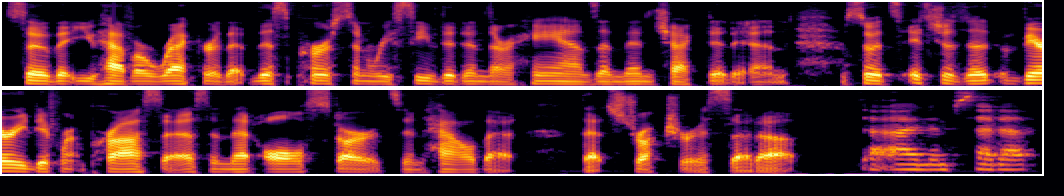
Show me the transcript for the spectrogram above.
so that you have a record that this person received it in their hands and then checked it in. So it's it's just a very different process and that all starts in how that that structure is set up the item set up.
